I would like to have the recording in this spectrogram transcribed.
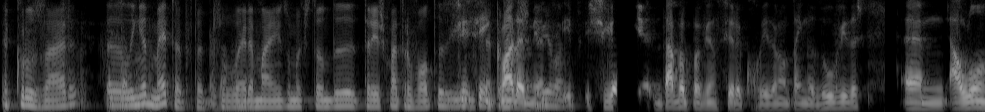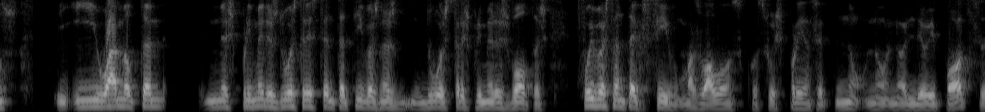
a cruzar exatamente. a linha de meta, portanto exatamente. era mais uma questão de 3, 4 voltas. Sim, sim, claramente. E chegaria, dava para vencer a corrida, não tenho dúvidas. Um, Alonso e, e o Hamilton nas primeiras duas, três tentativas, nas duas, três primeiras voltas, foi bastante agressivo, mas o Alonso, com a sua experiência, não, não, não lhe deu hipótese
